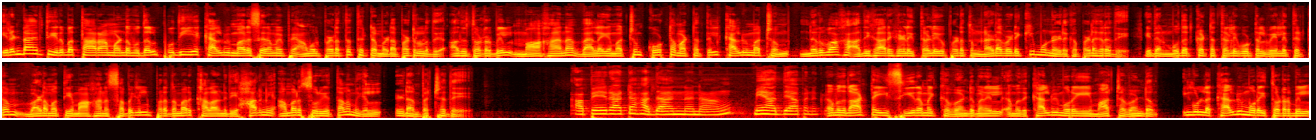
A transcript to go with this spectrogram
இரண்டாயிரத்தி இருபத்தாறாம் ஆண்டு முதல் புதிய கல்வி மறுசீரமைப்பை அமுல்படுத்த திட்டமிடப்பட்டுள்ளது அது தொடர்பில் மாகாண வலய மற்றும் கோட்ட மட்டத்தில் கல்வி மற்றும் நிர்வாக அதிகாரிகளை தெளிவுபடுத்தும் நடவடிக்கை முன்னெடுக்கப்படுகிறது இதன் முதற்கட்ட தெளிவூட்டல் வேலை திட்டம் வடமத்திய மாகாண சபையில் பிரதமர் கலாநிதி ஹரணி அமரசூரிய தலைமையில் இடம்பெற்றது අපේ රට හදන්න නං මේ අධ්‍යාපන ක්‍රම எமது நாட்டை சீரமைக்க வேண்டுமெனில் எமது கல்வி முறையை மாற்ற வேண்டும் இங்குள்ள கல்வி முறை தொடர்பில்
